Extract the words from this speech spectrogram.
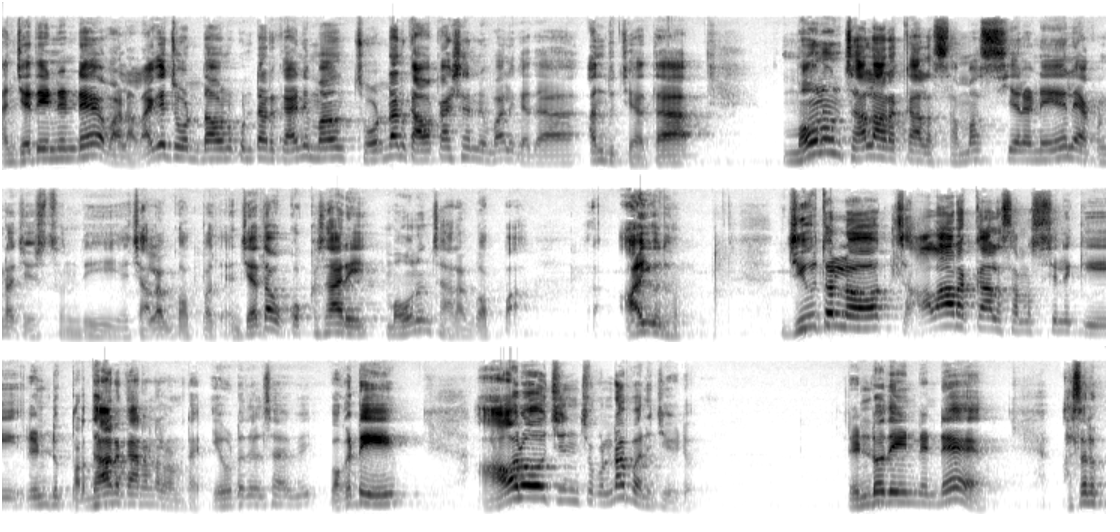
అంచేత ఏంటంటే వాళ్ళు అలాగే చూద్దాం అనుకుంటారు కానీ మనం చూడడానికి అవకాశాన్ని ఇవ్వాలి కదా. అందుచేత మౌనం చాలా రకాల సమస్యలనే లేకుండా చేస్తుంది. చాలా గొప్పది. అంచేత ఒక్కొక్కసారి మౌనం చాలా గొప్ప ఆయుధం. జీవితంలో చాలా రకాల సమస్యలకి రెండు ప్రధాన కారణాలు ఉంటాయి. ఏమిటో తెలుసా అవి? ఒకటి ఆలోచించకుండా పనిచేయడం రెండోది ఏంటంటే అసలు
